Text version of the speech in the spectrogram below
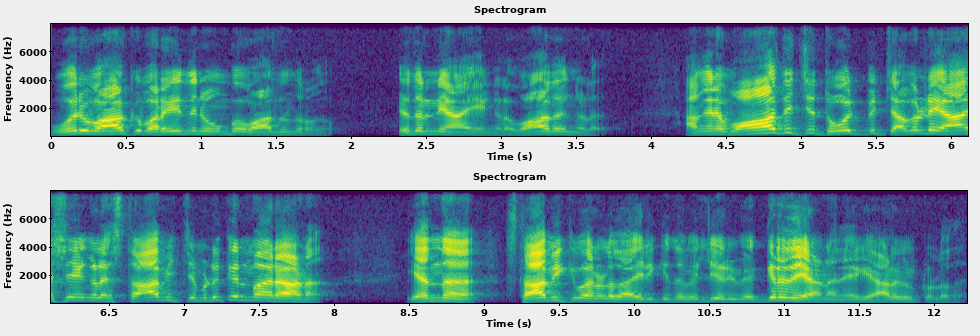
ഒരു വാക്ക് പറയുന്നതിന് മുമ്പ് വാദം തുടങ്ങും. എതിർന്യായങ്ങൾ വാദങ്ങൾ. അങ്ങനെ വാദിച്ച് തോൽപ്പിച്ച് അവരുടെ ആശയങ്ങളെ സ്ഥാപിച്ച് മിടുക്കന്മാരാണ് എന്ന് സ്ഥാപിക്കുവാനുള്ളതായിരിക്കുന്ന വലിയൊരു വ്യഗ്രതയാണ് അനേക ആളുകൾക്കുള്ളത്.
